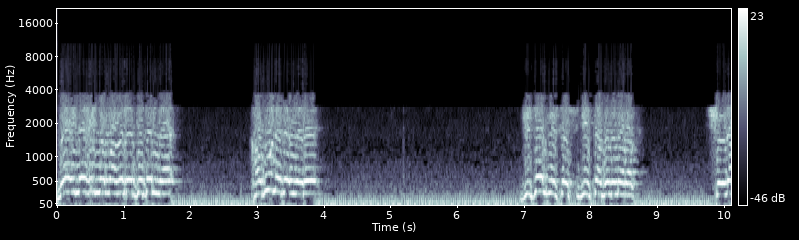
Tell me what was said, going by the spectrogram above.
La ilahe illallah'ı reddedenle kabul edenleri güzel bir teşbihte bulunarak şöyle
